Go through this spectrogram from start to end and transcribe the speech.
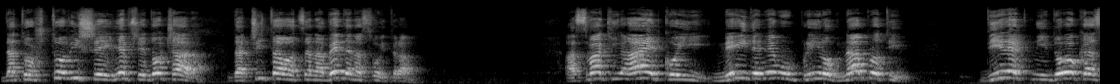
da to što više i ljepše dočara, da čitaoca navede na svoj trav. A svaki ajet koji ne ide njemu u prilog, naprotiv, direktni dokaz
